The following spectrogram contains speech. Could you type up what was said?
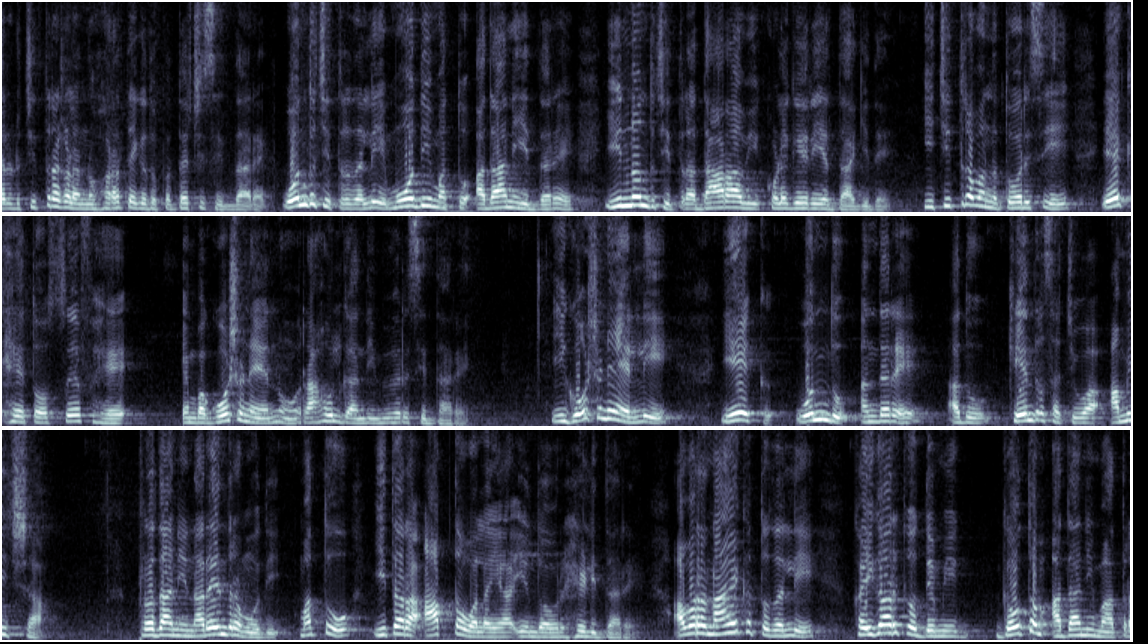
ಎರಡು ಚಿತ್ರಗಳನ್ನು ಹೊರತೆಗೆದು ಪ್ರದರ್ಶಿಸಿದ್ದಾರೆ. ಒಂದು ಚಿತ್ರದಲ್ಲಿ ಮೋದಿ ಮತ್ತು ಅದಾನಿ ಇದ್ದರೆ ಇನ್ನೊಂದು ಚಿತ್ರ ಧಾರಾವಿ ಕೊಳಗೇರಿಯದ್ದಾಗಿದೆ. ಈ ಚಿತ್ರವನ್ನು ತೋರಿಸಿ ಏಕ್ ಹೇ ತೋ ಸೇಫ್ ಹೇ ಎಂಬ ಘೋಷಣೆಯನ್ನು ರಾಹುಲ್ ಗಾಂಧಿ ವಿವರಿಸಿದ್ದಾರೆ. ಈ ಘೋಷಣೆಯಲ್ಲಿ ಏಕ್ ಒಂದು ಅಂದರೆ ಅದು ಕೇಂದ್ರ ಸಚಿವ ಅಮಿತ್ ಶಾ, ಪ್ರಧಾನಿ ನರೇಂದ್ರ ಮೋದಿ ಮತ್ತು ಇತರ ಆಪ್ತ ವಲಯ ಎಂದು ಅವರು ಹೇಳಿದ್ದಾರೆ. ಅವರ ನಾಯಕತ್ವದಲ್ಲಿ ಕೈಗಾರಿಕೋದ್ಯಮಿ ಗೌತಮ್ ಅದಾನಿ ಮಾತ್ರ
